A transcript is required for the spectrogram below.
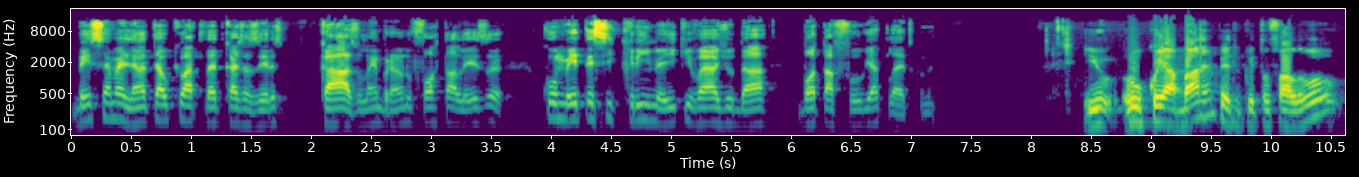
bem semelhante ao que o Atlético Cajazeiras, caso, lembrando, Fortaleza cometa esse crime aí que vai ajudar Botafogo e Atlético, né? E o, o Cuiabá, né, Pedro, que tu falou,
